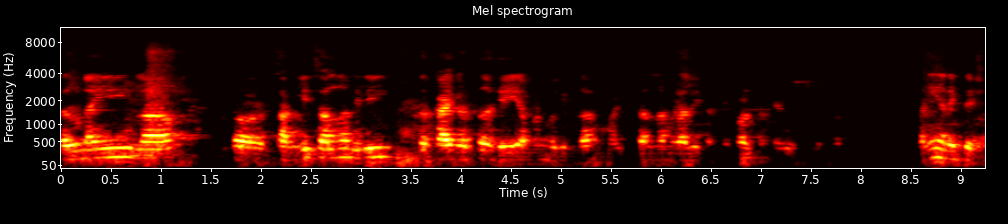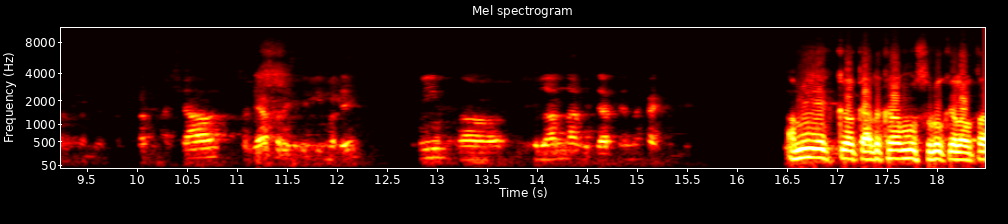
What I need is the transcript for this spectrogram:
तरुणाईला चांगली चालना दिली तर काय घडतं हेही आपण बघितलं. वाईट चालना मिळाली तर नेपाळसारख्या गोष्टी होतात. आणि अनेक देशांसारख्या होतात. तर अशा सगळ्या परिस्थितीमध्ये तुम्ही मुलांना विद्यार्थ्यांना काय आम्ही एक कार्यक्रम सुरू केला होता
